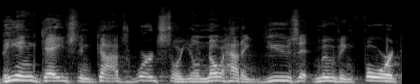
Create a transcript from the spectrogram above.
be engaged in God's Word so you'll know how to use it moving forward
